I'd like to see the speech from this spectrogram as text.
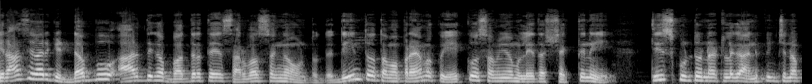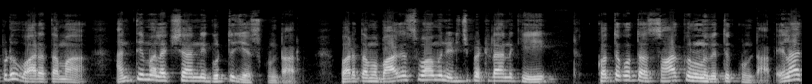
ఈ రాశి వారికి డబ్బు ఆర్థిక భద్రతే సర్వస్వంగా ఉంటుంది. దీంతో తమ ప్రేమకు ఎక్కువ సమయం లేదా శక్తిని తీసుకుంటున్నట్లుగా అనిపించినప్పుడు వారు తమ అంతిమ లక్ష్యాన్ని గుర్తు చేసుకుంటారు. వారు తమ భాగస్వామిని విడిచిపెట్టడానికి కొత్త కొత్త సాకులను వెతుక్కుంటారు. ఇలా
